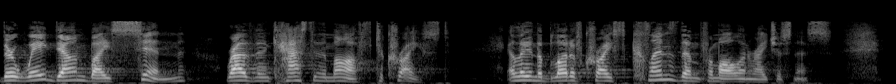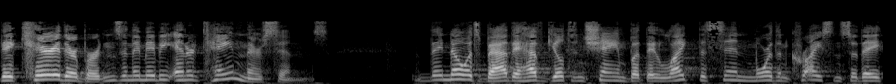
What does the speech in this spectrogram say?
they're weighed down by sin rather than casting them off to Christ and letting the blood of Christ cleanse them from all unrighteousness. They carry their burdens and they maybe entertain their sins. They know it's bad, they have guilt and shame, but they like the sin more than Christ, and so they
